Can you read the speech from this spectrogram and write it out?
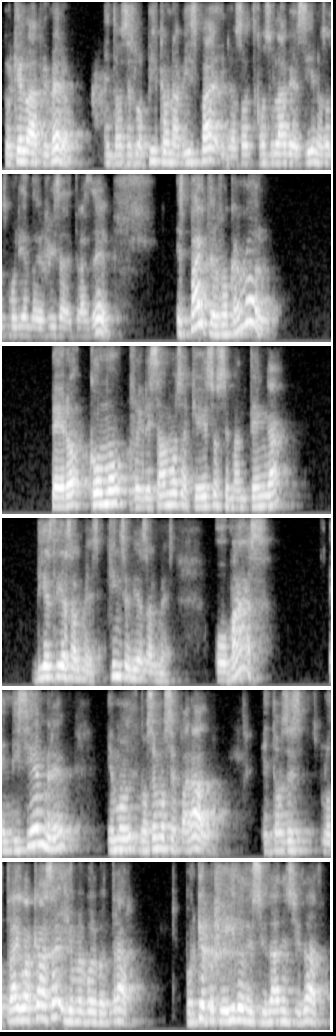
porque él va primero. Entonces lo pica una avispa y nosotros con su labio así, nosotros muriendo de risa detrás de él. Es parte del rock and roll. Pero ¿cómo regresamos a que eso se mantenga 10 días al mes, 15 días al mes o más? En diciembre hemos, nos hemos separado. Entonces lo traigo a casa y yo me vuelvo a entrar. ¿Por qué? Porque he ido de ciudad en ciudad.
